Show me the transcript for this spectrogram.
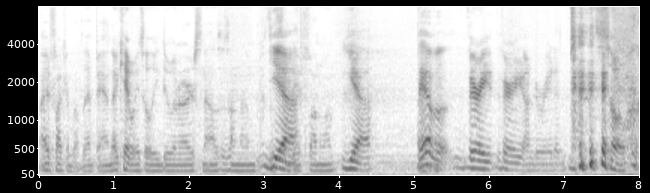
I fucking love that band. I can't wait till we do an artist analysis on them. Yeah. it's gonna be a fun one. Yeah. They have Uh, a very very underrated. So,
